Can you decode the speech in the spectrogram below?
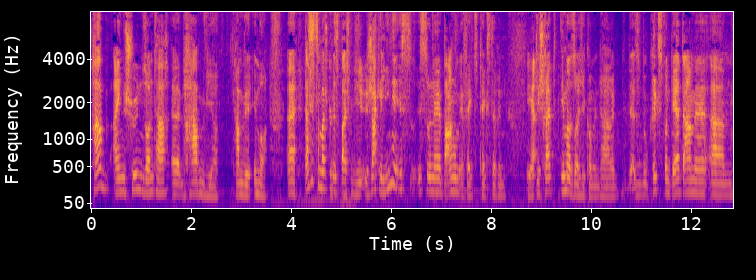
Hab einen schönen Sonntag. Äh, haben wir. Haben wir immer. Äh, das ist zum Beispiel das Beispiel. Die Jacqueline ist, ist so eine Barnum-Effekt-Texterin. Ja. Die schreibt immer solche Kommentare. Also du kriegst von der Dame ähm,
